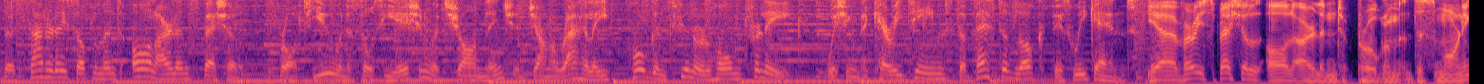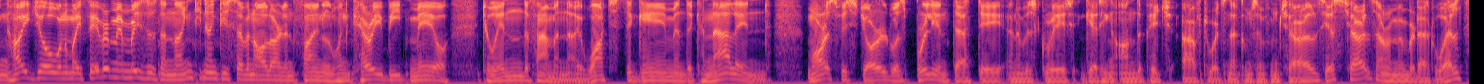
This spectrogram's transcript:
The Saturday Supplement All Ireland Special, brought to you in association with Sean Lynch and John O'Rahilly, Hogan's Funeral Home, Tralee. Wishing the Kerry teams the best of luck this weekend. Yeah, very special All Ireland programme this morning. Hi, Joe. One of my favourite memories is the 1997 All Ireland final when Kerry beat Mayo to end the famine. I watched the game in the canal end. Maurice Fitzgerald was brilliant that day, and it was great getting on the pitch afterwards. And that comes in from Charles. Yes, Charles, I remember that well.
